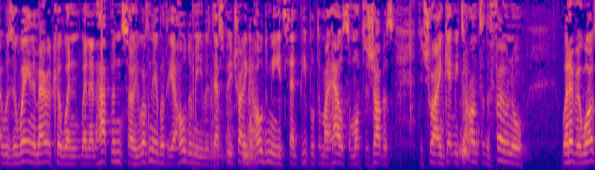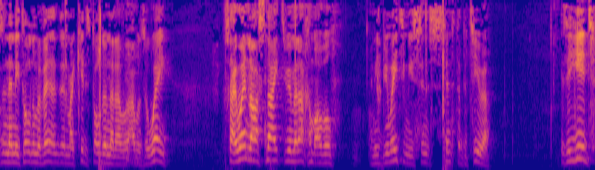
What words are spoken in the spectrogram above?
I was away in America when, when it happened, so he wasn't able to get hold of me. He was desperately trying to get hold of me. He'd sent people to my house on Motzei Shabbos to try and get me to answer the phone or whatever it was, and then he told them, my kids told him that I, I was away. So I went last night to be Menachem Oval, and he'd been waiting me since, since the Batira. He's a Yid.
